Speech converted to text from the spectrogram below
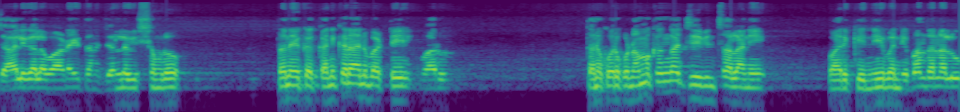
జాలి గలవాడై తన జనుల విషయంలో తన యొక్క కనికరాన్ని బట్టి వారు తన కొరకు నమ్మకంగా జీవించాలని వారికి నియమ నిబంధనలు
